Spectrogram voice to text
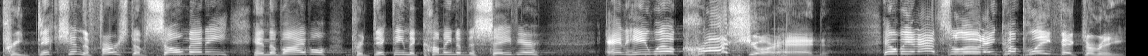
prediction, the first of so many in the Bible, predicting the coming of the Savior, and He will crush your head. It will be an absolute and complete victory.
